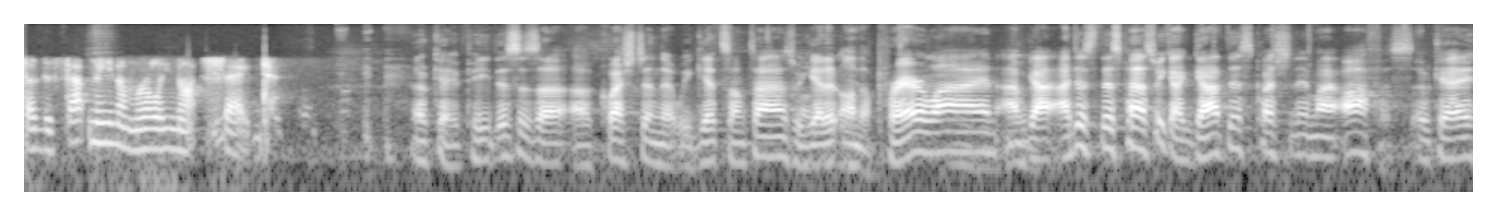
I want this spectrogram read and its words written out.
So does that mean I'm really not saved? Okay, Pete, this is a, a question that we get sometimes. We get it on the prayer line. I've got, I just, this past week, I got this question in my office, okay?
